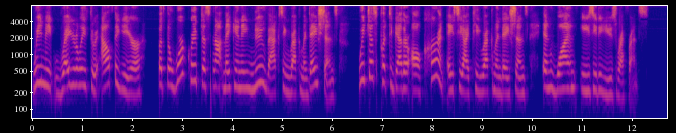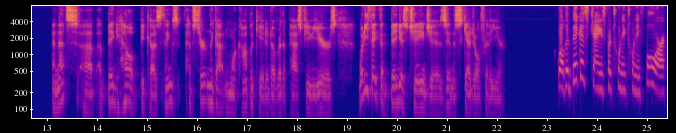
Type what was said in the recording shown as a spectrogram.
We meet regularly throughout the year, but the work group does not make any new vaccine recommendations. We just put together all current ACIP recommendations in one easy to use reference. And that's uh, a big help because things have certainly gotten more complicated over the past few years. What do you think the biggest change is in the schedule for the year? Well, the biggest change for 2024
